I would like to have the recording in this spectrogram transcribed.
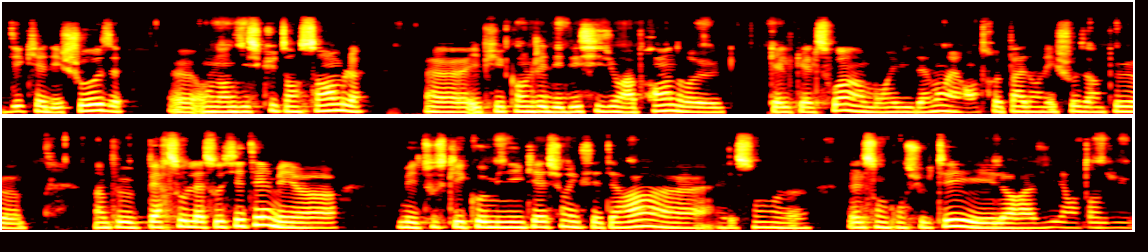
dès qu'il y a des choses, on en discute ensemble. et puis quand j'ai des décisions à prendre, quelles qu'elles soient, hein, bon évidemment, elles rentrent pas dans les choses un peu, un peu perso de la société, mais mais tout ce qui est communication, etc., euh, elles, sont, euh, elles sont consultées et leur avis est entendu.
